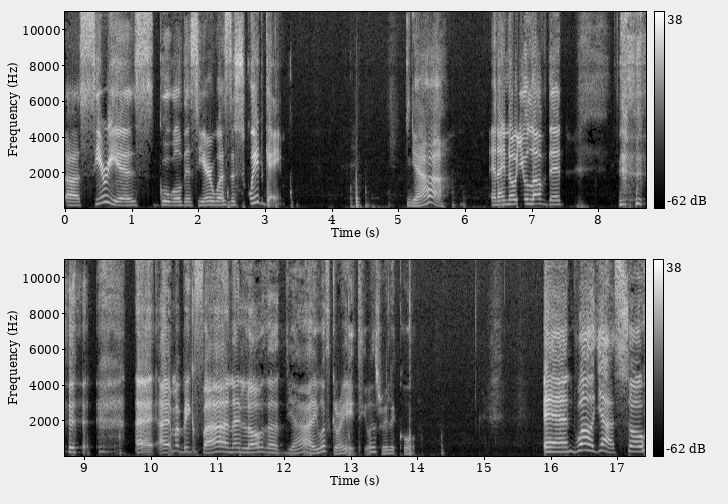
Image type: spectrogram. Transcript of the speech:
uh, series Google this year was the Squid Game, yeah. and I know you loved it. I I am a big fan. I love that. Yeah, it was great. It was really cool. And well, yeah. So,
